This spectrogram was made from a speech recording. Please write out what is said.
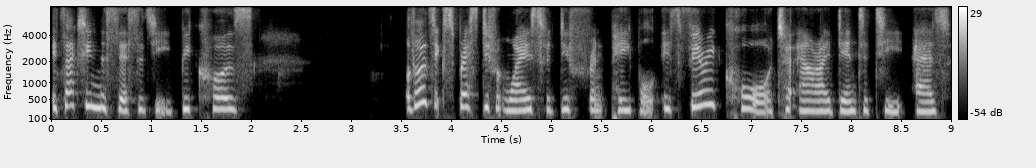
it's actually necessity because although it's expressed different ways for different people, it's very core to our identity as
